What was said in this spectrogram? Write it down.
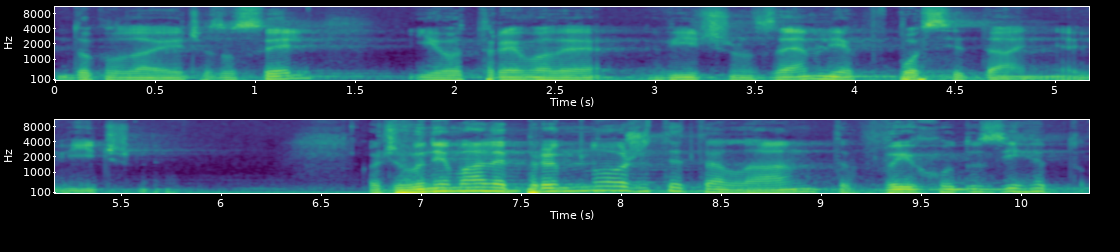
докладаючи зусиль, і отримали вічну землю як посідання вічне. Отже, вони мали примножити талант виходу з Єгипту.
